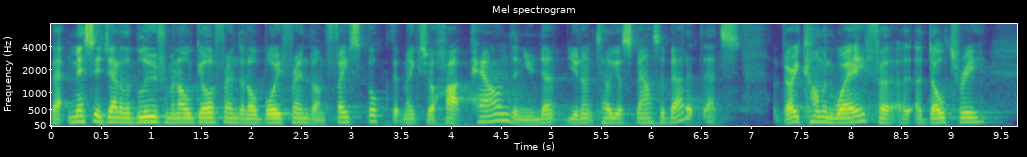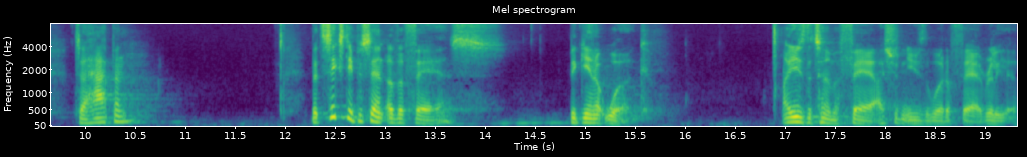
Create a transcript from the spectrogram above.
that message out of the blue from an old girlfriend, an old boyfriend on Facebook that makes your heart pound and you don't, you don't tell your spouse about it. That's a very common way for adultery to happen. But 60% of affairs begin at work. I use the term affair. I shouldn't use the word affair, really. Uh,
